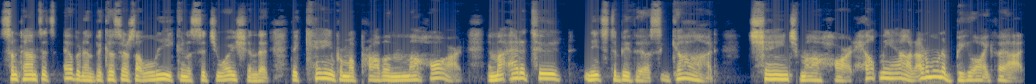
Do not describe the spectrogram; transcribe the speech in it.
Sometimes it's evident because there's a leak in a situation that, that came from a problem in my heart. And my attitude needs to be this God, change my heart. Help me out. I don't want to be like that.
